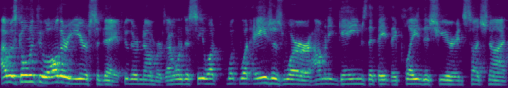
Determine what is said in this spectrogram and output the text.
I was going through all their years today, through their numbers. I wanted to see what what what ages were, how many games that they they played this year, and such not.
